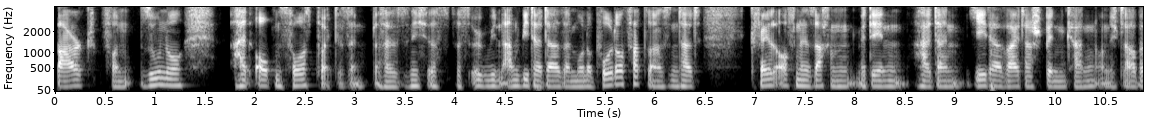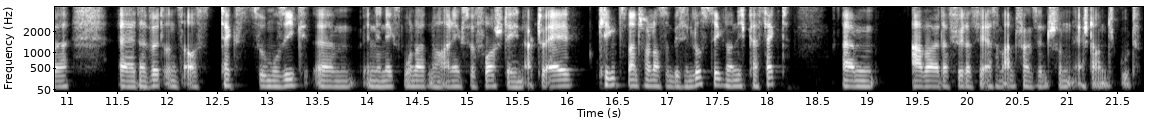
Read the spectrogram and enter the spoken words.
Bark von Suno halt Open Source Projekte sind. Das heißt es ist nicht, dass, dass irgendwie ein Anbieter da sein Monopol drauf hat, sondern es sind halt quelloffene Sachen, mit denen halt dann jeder weiterspinnen kann. Und ich glaube, äh, da wird uns aus Text zu Musik ähm, in den nächsten Monaten noch einiges bevorstehen. Aktuell klingt es manchmal noch so ein bisschen lustig, noch nicht perfekt. Ähm, aber dafür, dass wir erst am Anfang sind, schon erstaunlich gut.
